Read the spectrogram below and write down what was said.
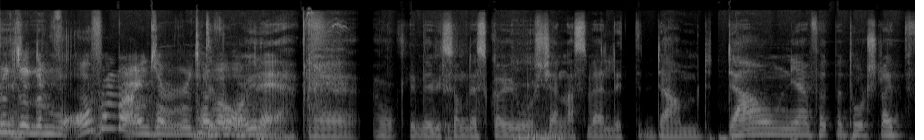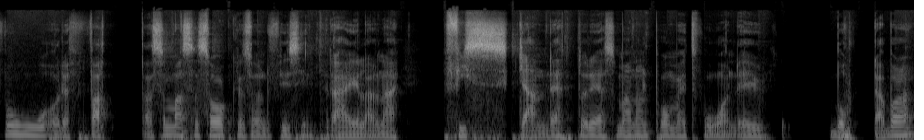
Vilket det var från början kan vi det var ju det. Eh, och det, liksom, det ska ju då kännas väldigt dumbed down jämfört med Torchlight 2 och det fattas en massa saker som det finns inte det här hela den här fiskandet och det som man höll på med i tvåan. Det är ju borta bara,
